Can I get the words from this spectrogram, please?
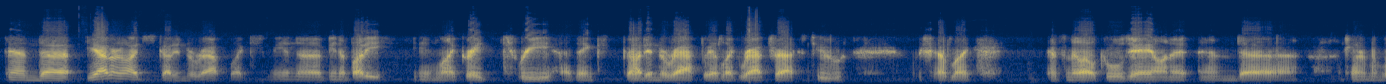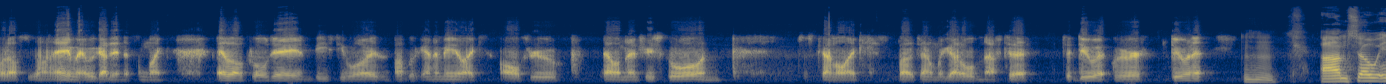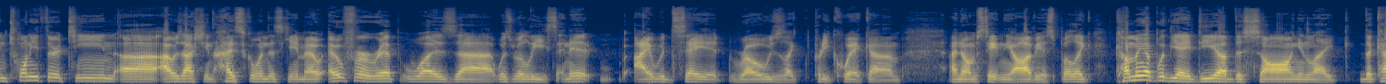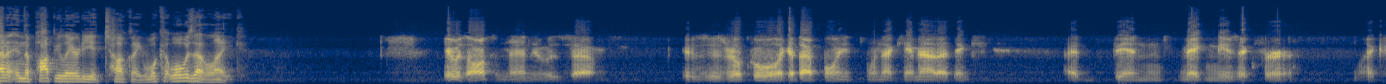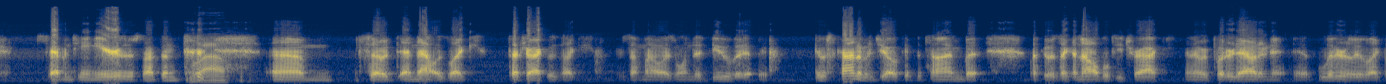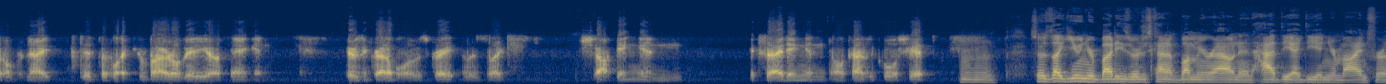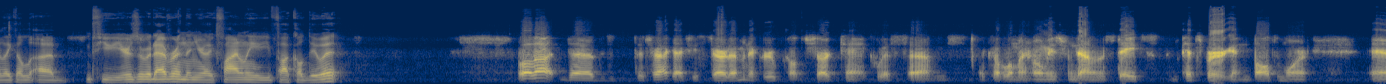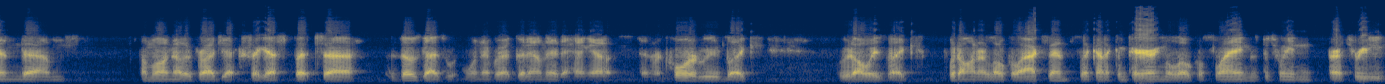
and uh, yeah, I don't know. I just got into rap. Like me and uh, me a buddy in like grade three, I think, got into rap. We had like rap tracks too, which had like had some LL Cool J on it, and uh, I'm trying to remember what else was on. it. Anyway, we got into some like LL Cool J and Beastie Boys and Public Enemy, like all through elementary school, and just kind of like by the time we got old enough to to do it, we were doing it. hmm Um, so in 2013, uh, I was actually in high school when this came out. Out for a Rip was uh, was released, and it I would say it rose like pretty quick. Um, I know I'm stating the obvious, but like coming up with the idea of the song and like the kind of and the popularity it took, like what what was that like? it was awesome, man. It was um, it was it was real cool. Like at that point when that came out, I think I'd been making music for like 17 years or something. Wow. um, so and that was like that track was like something I always wanted to do, but it, it was kind of a joke at the time. But like it was like a novelty track, and then we put it out, and it, it literally like overnight did the like viral video thing, and it was incredible. It was great. It was like shocking and exciting and all kinds of cool shit. hmm So it's like you and your buddies were just kind of bumming around and had the idea in your mind for like a, a few years or whatever, and then you're like, finally, fuck, I'll do it. Well, that the the track actually started. I'm in a group called Shark Tank with um, a couple of my homies from down in the states, Pittsburgh and Baltimore, and um, among other projects, I guess. But uh, those guys, whenever I'd go down there to hang out and record, we would like we would always like put on our local accents, like kind of comparing the local slangs between our three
